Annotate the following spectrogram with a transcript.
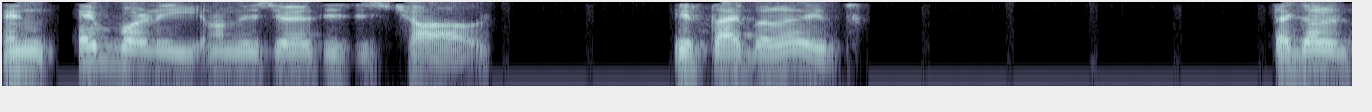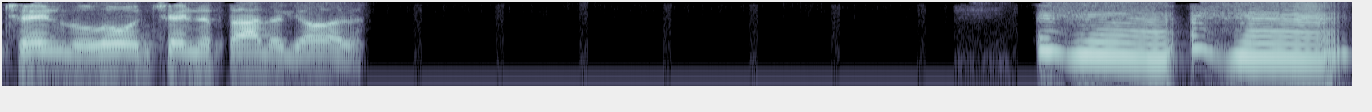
And everybody on this earth is his child if they believed. They got to turn to the Lord, turn to Father God. Mhm. Mhm.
